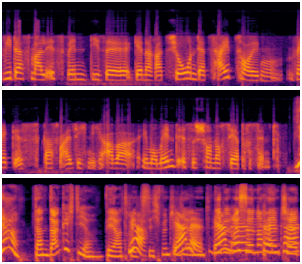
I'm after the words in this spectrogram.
Wie das mal ist, wenn diese Generation der Zeitzeugen weg ist, das weiß ich nicht. Aber im Moment ist es schon noch sehr präsent. Ja, dann danke ich dir, Beatrix. Ja, ich wünsche gerne, dir liebe gerne. Grüße nach Helmstedt.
